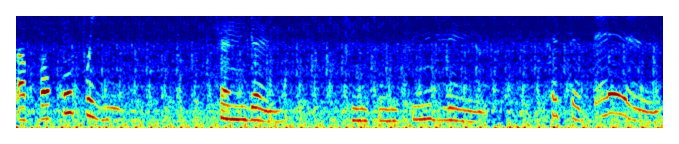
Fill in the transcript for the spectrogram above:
아빠 뽀뽀이. 잔잔 징징징징 떼떼떼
